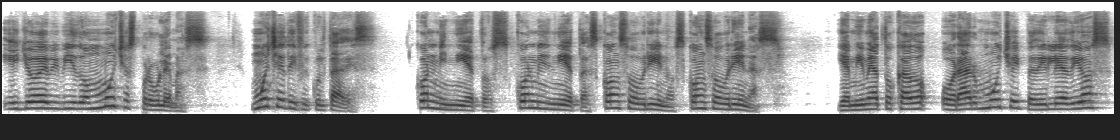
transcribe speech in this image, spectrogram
y yo he vivido muchos problemas, muchas dificultades con mis nietos, con mis nietas, con sobrinos, con sobrinas. Y a mí me ha tocado orar mucho y pedirle a Dios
